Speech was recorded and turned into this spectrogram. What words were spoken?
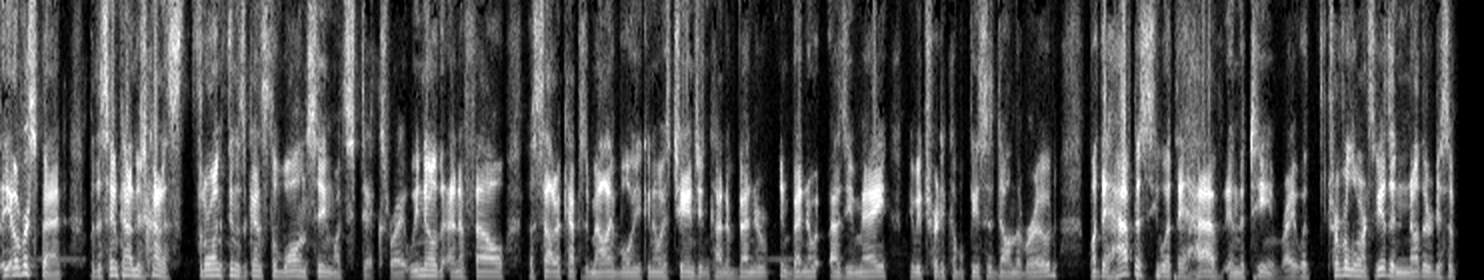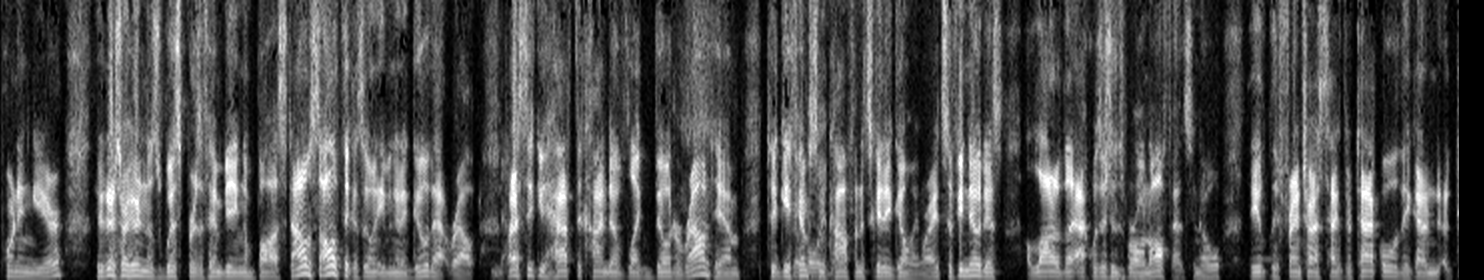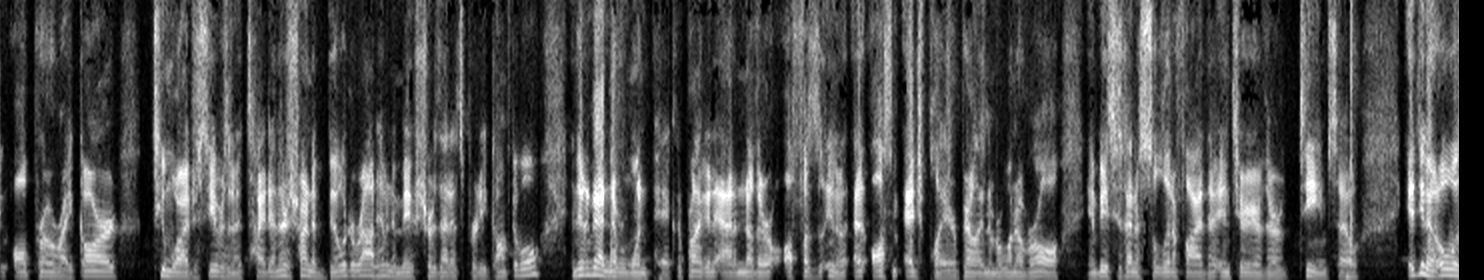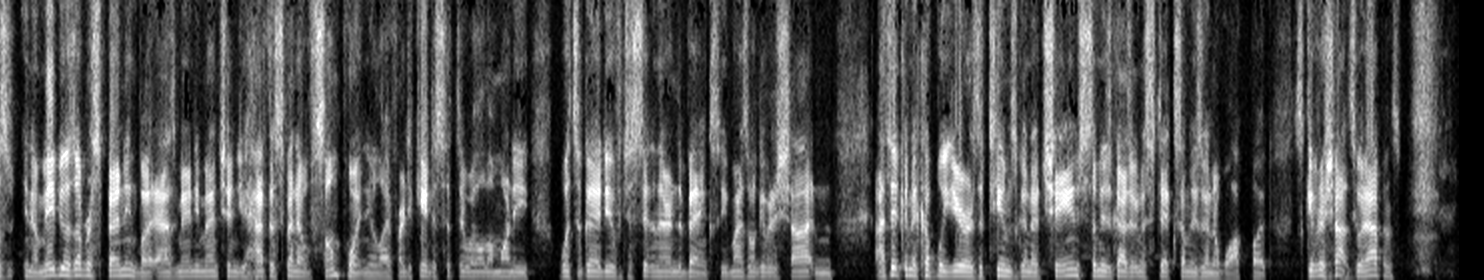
they overspent, but at the same time, they're just kind of throwing things against the wall and seeing what sticks, right? We know the NFL, the salary cap is malleable. You can always change it and kind of bend it, bend it as you may, maybe trade a couple pieces down the road, but they have to see what they have in the team, right? With Trevor Lawrence, if he has another disappointing year, you're going to start hearing those whispers of him being a bust. I don't, I don't think it's going even going to go that route, no. but I think you have to kind of like build around him to give him some confidence to get it going, right? So if you notice, a lot of the acquisitions were on offense. You know, they, they franchise tagged their tackle, they got an all pro right right guard, two wide receivers, and a tight end. They're just trying to build around him to make sure that it's pretty comfortable. And they're going to add number one pick. They're probably going to add another offensive, you know, awesome edge player, apparently number one overall, and basically kind of solidify the interior of their team. So, it you know it was you know maybe it was overspending, but as Manny mentioned, you have to spend at some point in your life, right? You can't just sit there with all the money. What's it going to do if it's just sitting there in the bank? So you might as well give it a shot. And I think in a couple years, the team's going to change. Some of these guys are going to stick. Some of these are going to walk. But let's give it a shot. See what happens.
